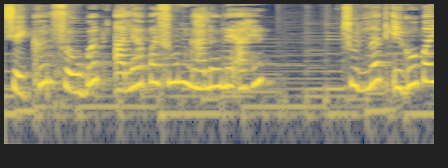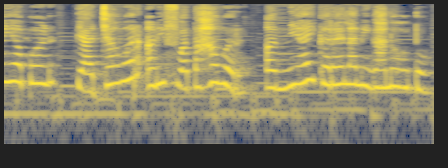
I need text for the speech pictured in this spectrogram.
शेखर सोबत आल्यापासून घालवले आहेत. क्षुल्लक इगोपाई आपण त्याच्यावर आणि स्वतःवर अन्याय करायला निघालो होतो.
